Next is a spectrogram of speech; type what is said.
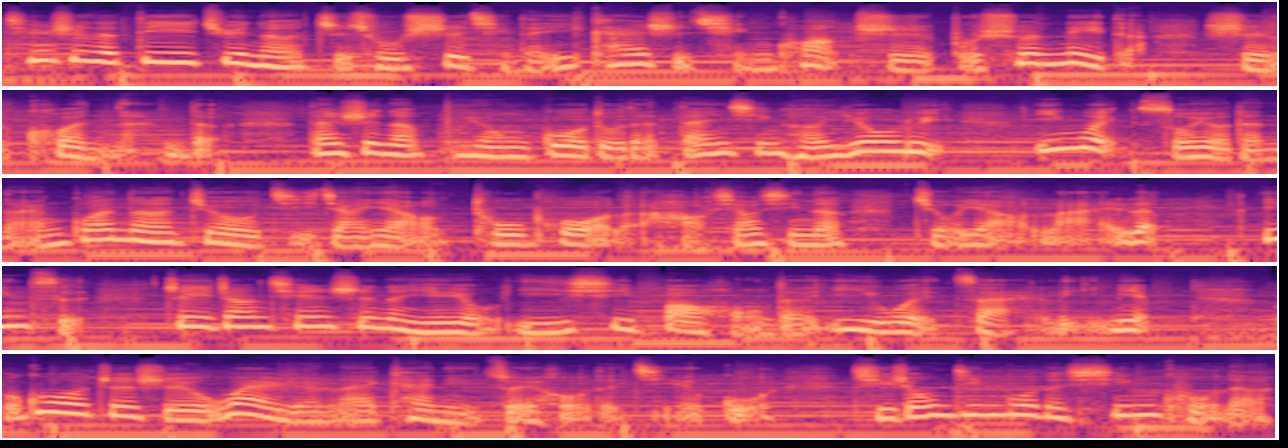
青诗的第一句呢，指出事情的一开始情况是不顺利的，是困难的。但是呢，不用过度的担心和忧虑，因为所有的难关呢，就即将要突破了。好消息呢，就要来了。因此这一张签诗呢，也有一系爆红的意味在里面。不过这是外人来看你最后的结果，其中经过的辛苦呢，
